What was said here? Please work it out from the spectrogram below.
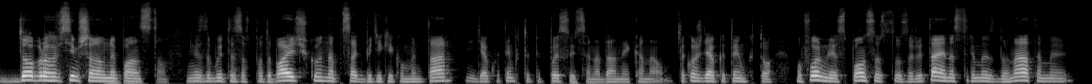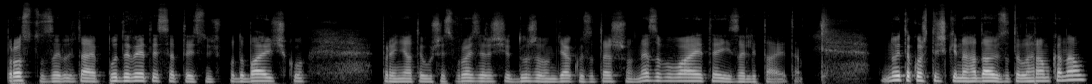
Доброго всім, шановне панство. Не забудьте за вподобайку, написати будь-який коментар. І дякую тим, хто підписується на даний канал. Також дякую тим, хто оформлює спонсорство, залітає на стріми з донатами, просто залітає подивитися, тиснуть вподобайку, прийняти участь в розіграші. Дуже вам дякую за те, що не забуваєте і залітаєте. Ну і також трішки нагадаю за телеграм-канал.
